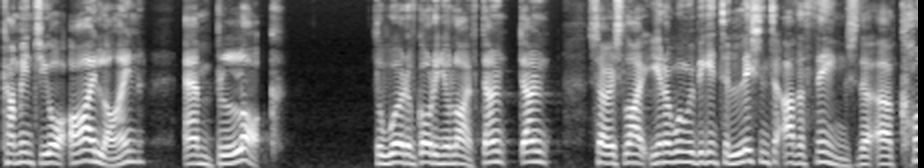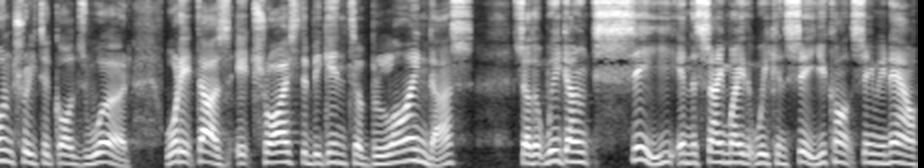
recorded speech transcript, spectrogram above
come into your eye line and block the word of God in your life. Don't, don't. So it's like, you know, when we begin to listen to other things that are contrary to God's word, what it does, it tries to begin to blind us so that we don't see in the same way that we can see. You can't see me now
